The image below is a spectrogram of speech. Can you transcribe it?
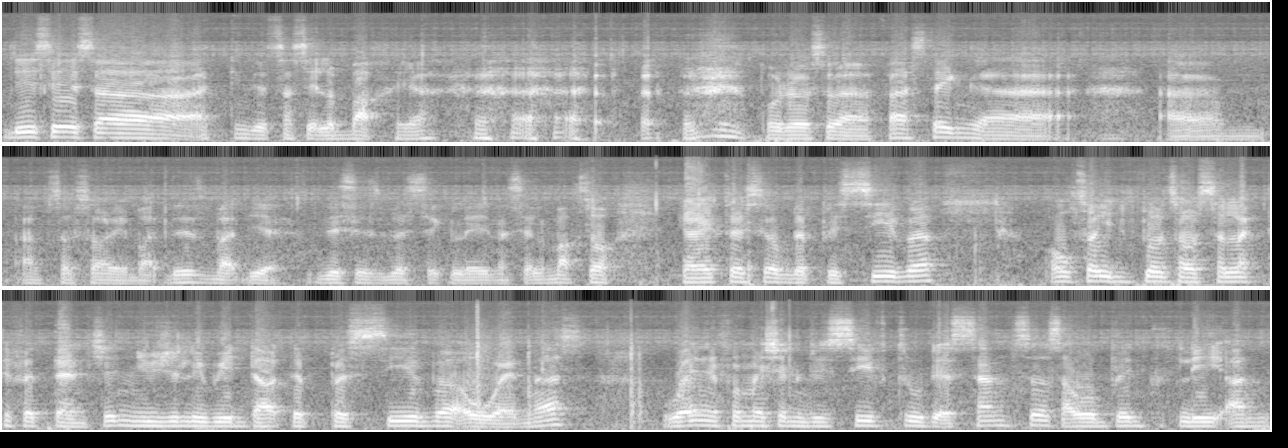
this is uh, I think that's nasi lemak yeah? For those who are fasting uh, um, I'm so sorry about this but yeah this is basically nasi lemak so characteristic of the perceiver also influence our selective attention usually without the perceiver awareness. When information is received through the senses our brain quickly un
